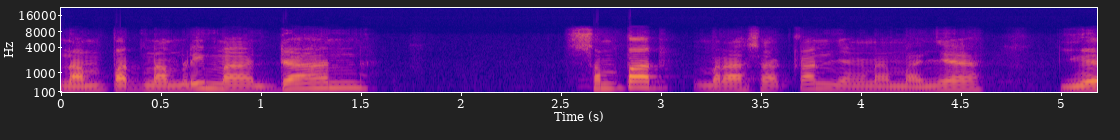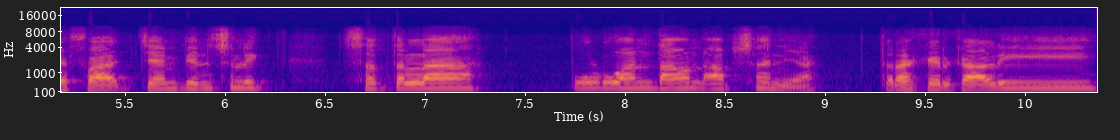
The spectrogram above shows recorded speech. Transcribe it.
64 65 dan sempat merasakan yang namanya UEFA Champions League setelah puluhan tahun absen ya. Terakhir kali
